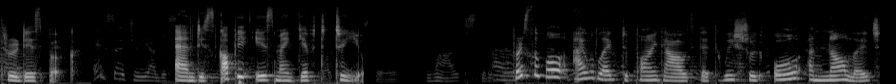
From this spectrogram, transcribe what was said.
through this book. And this copy is my gift to you. First of all, I would like to point out that we should all acknowledge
